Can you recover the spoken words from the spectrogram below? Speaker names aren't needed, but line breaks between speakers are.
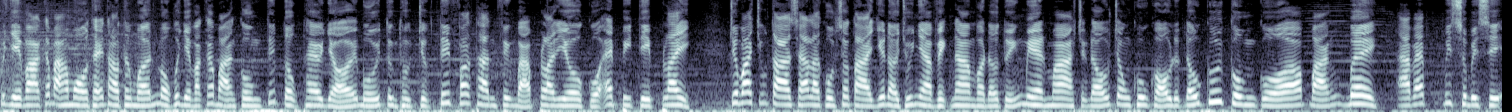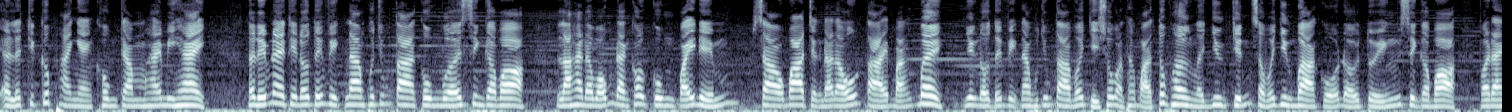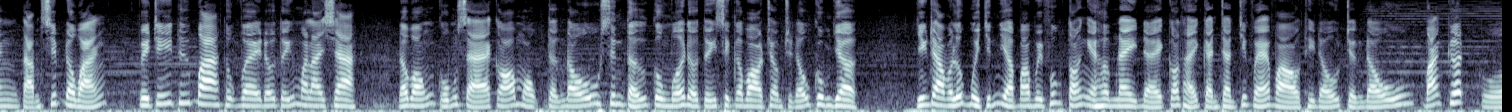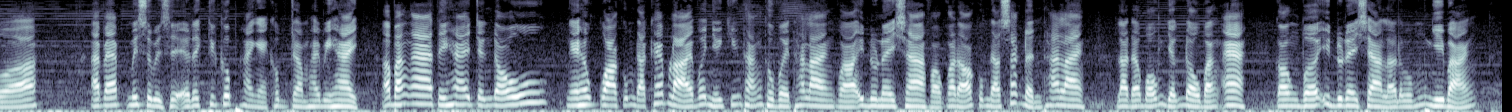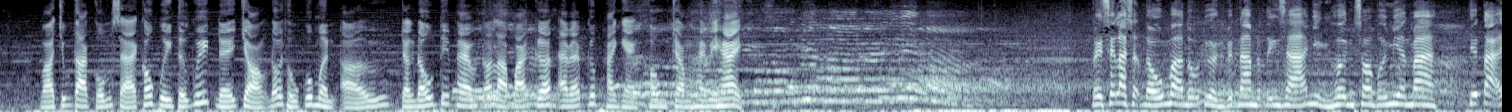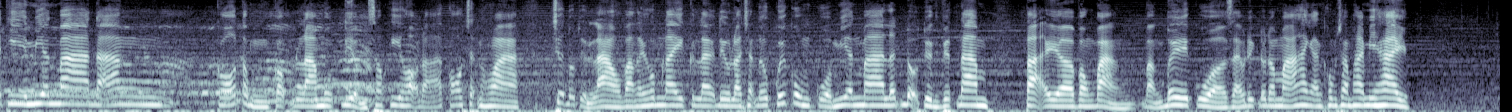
Quý vị và các bạn hâm mộ thể thao thân mến, một quý vị và các bạn cùng tiếp tục theo dõi buổi tường thuật trực tiếp phát thanh phiên bản Pladio của FPT Play. Trước mắt chúng ta sẽ là cuộc so tài giữa đội chủ nhà Việt Nam và đội tuyển Myanmar trận đấu trong khuôn khổ được đấu cuối cùng của bảng B AFF Mitsubishi Electric Cup 2022. Thời điểm này thì đội tuyển Việt Nam của chúng ta cùng với Singapore là hai đội bóng đang có cùng 7 điểm sau 3 trận đã đấu tại bảng B. Nhưng đội tuyển Việt Nam của chúng ta với chỉ số bàn thắng bại tốt hơn là dương 9 so với dương 3 của đội tuyển Singapore và đang tạm xếp đầu bảng. Vị trí thứ ba thuộc về đội tuyển Malaysia. Đội bóng cũng sẽ có một trận đấu sinh tử cùng với đội tuyển Singapore trong trận đấu cung giờ diễn ra vào lúc 19 giờ 30 phút tối ngày hôm nay để có thể cạnh tranh chiếc vé vào thi đấu trận đấu bán kết của AFF Mitsubishi Electric Cup 2022. Ở bảng A thì hai trận đấu ngày hôm qua cũng đã khép lại với những chiến thắng thuộc về Thái Lan và Indonesia và qua đó cũng đã xác định Thái Lan là đội bóng dẫn đầu bảng A, còn với Indonesia là đội bóng nhì bảng. Và chúng ta cũng sẽ có quyền tự quyết để chọn đối thủ của mình ở trận đấu tiếp theo đó là bán kết AFF Cup 2022.
Đây sẽ là trận đấu mà đội tuyển Việt Nam được đánh giá nhỉnh hơn so với Myanmar. Hiện tại thì Myanmar đã có tổng cộng là một điểm sau khi họ đã có trận hòa trước đội tuyển Lào và ngày hôm nay là đều là trận đấu cuối cùng của Myanmar lẫn đội tuyển Việt Nam tại ờ, vòng bảng bảng B của giải vô địch Đông Nam Á 2022.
